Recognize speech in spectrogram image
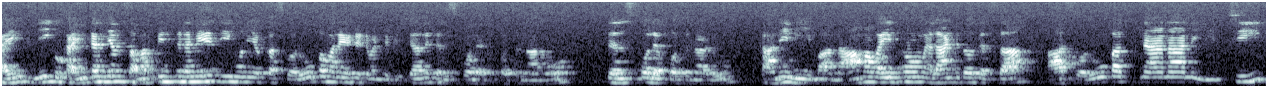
కై నీకు కైంకర్యం సమర్పించడమే జీవుని యొక్క స్వరూపం అనేటటువంటి విషయాన్ని తెలుసుకోలేకపోతున్నాను తెలుసుకోలేకపోతున్నాడు. కానీ నీ నామ వైభవం ఎలాంటిదో తెలుసా? ఆ స్వరూప జ్ఞానాన్ని ఇచ్చి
